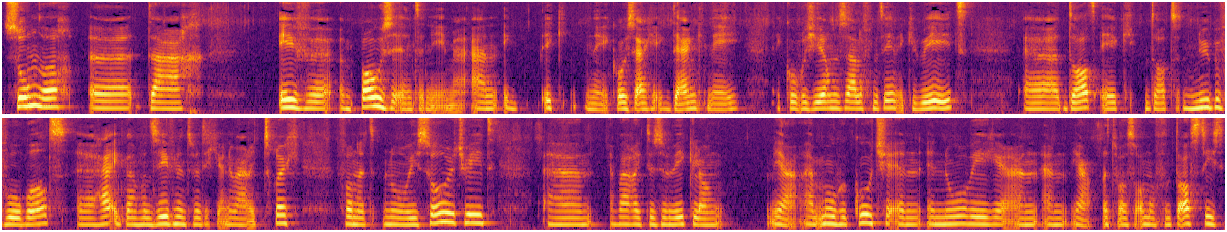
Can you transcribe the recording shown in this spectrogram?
Zonder daar even een pauze in te nemen. En ik, ik, nee, ik wou zeggen, ik denk nee. Ik corrigeer mezelf meteen. Ik weet dat ik dat nu bijvoorbeeld, hè, ik ben van 27 januari terug van het Norway Soul Retreat, waar ik dus een week lang ja, heb mogen coachen in, in Noorwegen. En, en ja, het was allemaal fantastisch.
